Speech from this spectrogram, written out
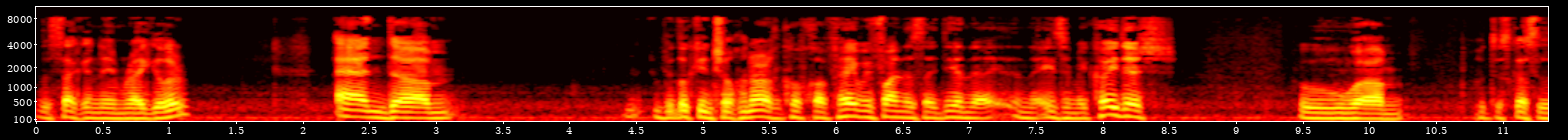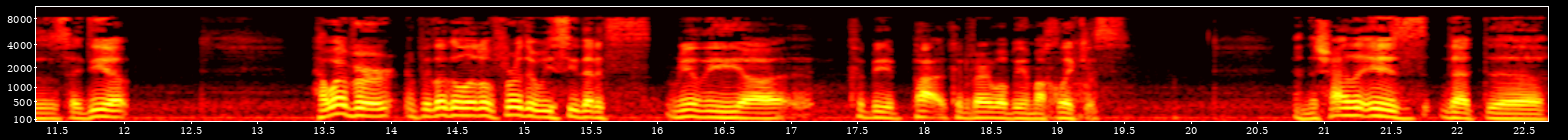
the second name regular. And um, if we look in Shulchan Aruch we find this idea in the in the who um, who discusses this idea. However, if we look a little further, we see that it's really uh, could be could very well be a machlekes. And the shaila is that the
